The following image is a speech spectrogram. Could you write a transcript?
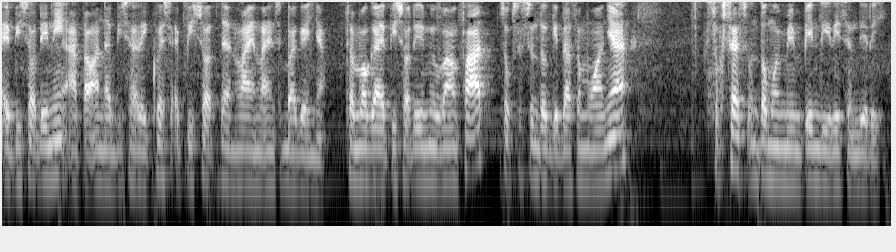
episode ini atau Anda bisa request episode dan lain-lain sebagainya. Semoga episode ini bermanfaat. Sukses untuk kita semuanya. Sukses untuk memimpin diri sendiri.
